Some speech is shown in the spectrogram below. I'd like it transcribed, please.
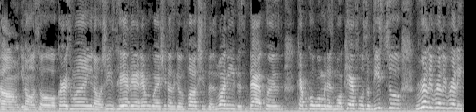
Um, you know, so Aquarius woman, you know, she's here, there, and everywhere. She doesn't give a fuck. She spends money, this, that. Aquarius, Capricorn woman is more careful. So these two really, really, really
